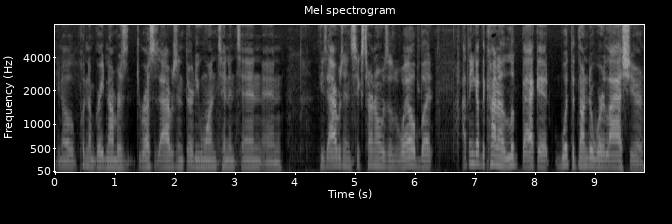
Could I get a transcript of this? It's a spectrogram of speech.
you know, putting up great numbers. Russ is averaging 31, 10, and 10, and he's averaging six turnovers as well. But I think you have to kind of look back at what the Thunder were last year.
